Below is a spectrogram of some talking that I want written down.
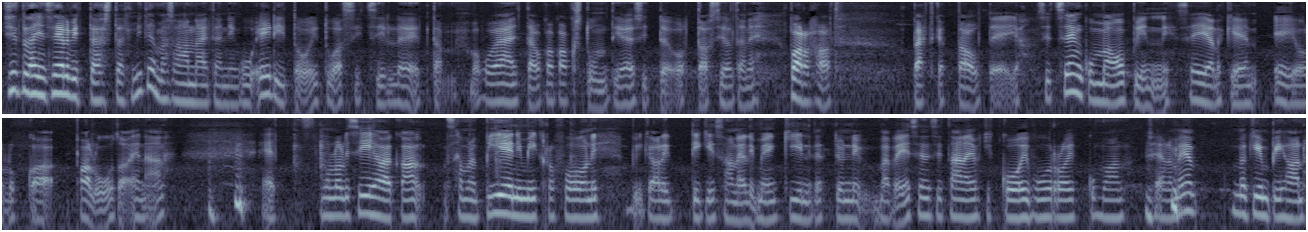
Sitten lähdin selvittää sitä, että miten mä saan näitä niin kuin editoitua sit silleen, että mä voin äänittää vaikka kaksi tuntia ja sitten ottaa sieltä ne parhaat pätkät talteen. Ja sitten sen kun mä opin, niin sen jälkeen ei ollutkaan paluuta enää. Et mulla oli siihen aikaan semmoinen pieni mikrofoni, mikä oli digisanelimeen kiinnitetty, niin mä vein sen sitä aina johonkin koivuun roikkumaan siellä meidän mökin pihan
